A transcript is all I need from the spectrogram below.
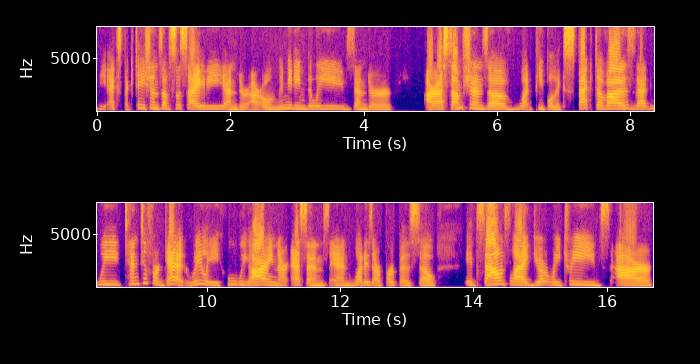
the expectations of society under our own limiting beliefs under our assumptions of what people expect of us that we tend to forget really who we are in our essence and what is our purpose. So it sounds like your retreats are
